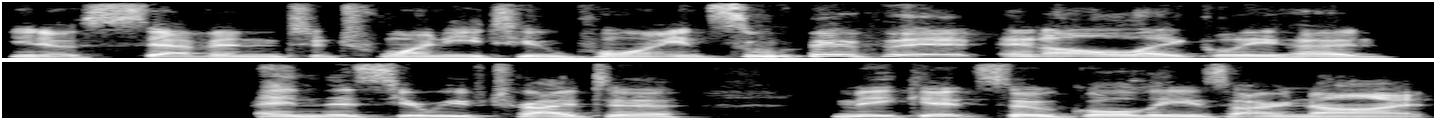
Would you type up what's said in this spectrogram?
you know seven to twenty two points with it in all likelihood. And this year we've tried to make it so goalies are not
